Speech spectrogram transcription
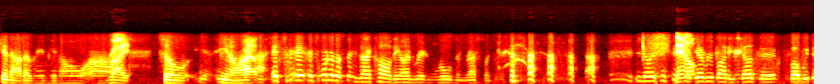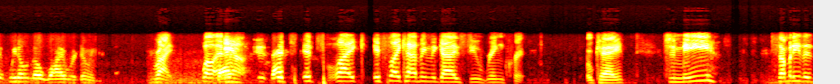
shit out of him. You know. Uh, Right. So you know, I, I, it's it's one of those things I call the unwritten rules in wrestling. you know, it just seems Now- like everybody does it, but we we don't know why we're doing it. Right. Well, and Yeah. it, it's it's like it's like having the guys do ring crit. Okay. To me, somebody that's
